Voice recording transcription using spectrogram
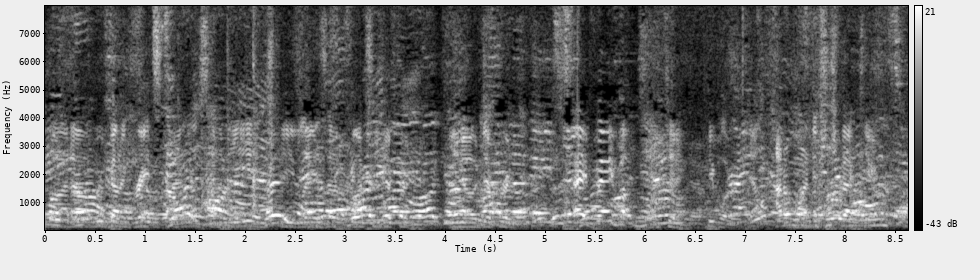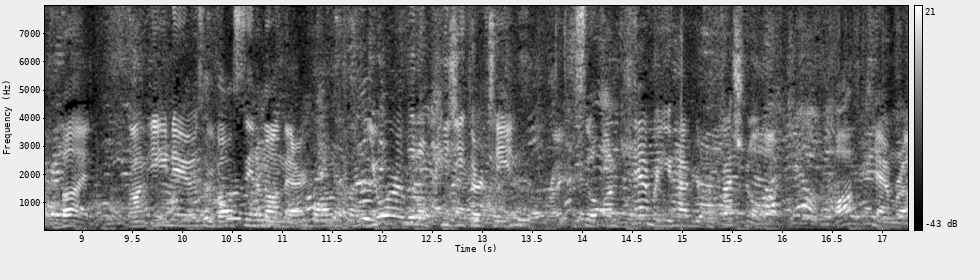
but uh, we've got a great stylist me, and she lays out a bunch of different, you know, different. Hey, babe! People are. I don't want to disrespect you, but on E! News, we've all seen him on there. You are a little PG-13, so on camera you have your professional look. Off camera,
